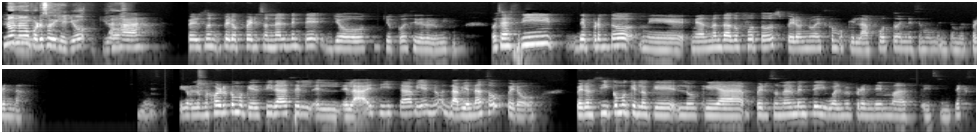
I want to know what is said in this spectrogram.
No, no, por eso dije yo. yo... Ajá, pero personalmente yo, yo considero lo mismo. O sea, sí, de pronto me, me, han mandado fotos, pero no es como que la foto en ese momento me prenda. Digo, a lo mejor como que sí das el, el, el, ay, sí, está bien, ¿no? El avionazo, pero, pero sí como que lo que, lo que personalmente igual me prende más es un texto.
